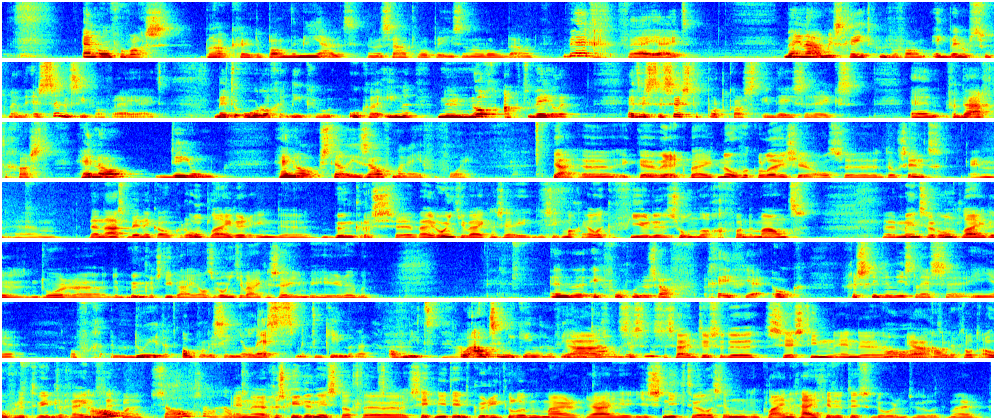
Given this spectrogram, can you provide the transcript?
En onverwachts brak de pandemie uit en dan zaten we opeens in een lockdown. Weg, vrijheid! Mijn naam is Geet Kudervan. Ik ben op zoek naar de essentie van vrijheid. Met de oorlog in Oek- Oekraïne nu nog actueler. Het is de zesde podcast in deze reeks. En vandaag de gast Henno de Jong. Henno, stel jezelf maar even voor. Ja, eh, ik eh, werk bij het Nova College als eh, docent. En ehm, daarnaast ben ik ook rondleider in de bunkers bij Rondje Wijk aan Zee. Dus ik mag elke vierde zondag van de maand mensen rondleiden door de bunkers die wij als Rondje Wijk aan Zee in beheer hebben. En ik vroeg me dus af, geef je ook geschiedenislessen in je... Of doe je dat ook wel eens in je les met die kinderen, of niet? Nou, Hoe oud zijn die kinderen? Vind Ja, 12, ze, 13? ze zijn tussen de 16 en de, Oh, ja, tot, tot over de 20 heen, Oh, zeg maar. zo, zo oud. En eh, geschiedenis, dat eh, zit niet in het curriculum, maar ja, je, je sneakt wel eens een, een kleinigheidje ertussendoor natuurlijk. Maar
